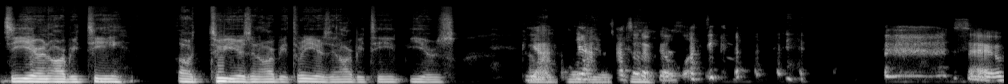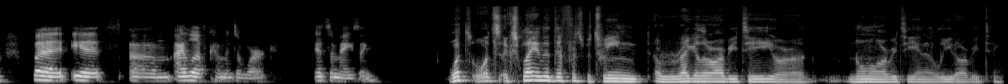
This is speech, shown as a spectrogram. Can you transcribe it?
it's, a year in RBT, or two years in RBT, three years in RBT years. Yeah, like yeah, years. that's yeah. what it feels like so, but it's um, I love coming to work. It's amazing. What's what's explain the difference between a regular RBT or a normal RBT and an elite RBT?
